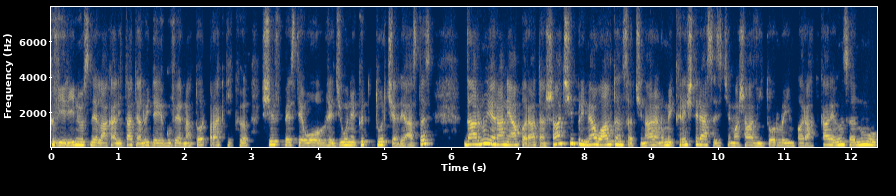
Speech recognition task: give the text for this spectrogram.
Quirinius de la calitatea lui de guvernator, practic șef peste o regiune cât Turcia de astăzi, dar nu era neapărat așa, ci primea o altă însărcinare, anume creșterea, să zicem așa, a viitorului împărat, care însă nu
